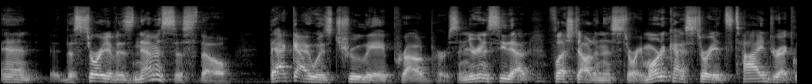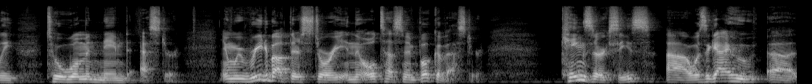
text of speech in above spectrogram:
and the story of his nemesis, though, that guy was truly a proud person. You're to see that fleshed out in this story. Mordecai's story, it's tied directly to a woman named Esther. And we read about their story in the Old Testament book of Esther. King Xerxes uh, was a guy who uh,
